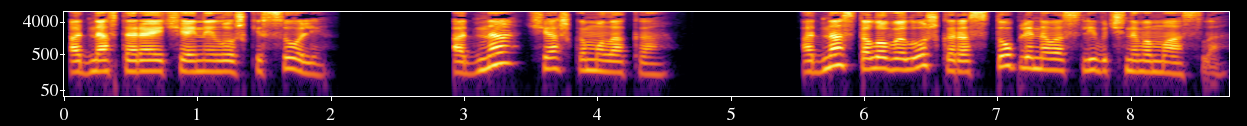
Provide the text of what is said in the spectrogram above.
Одна вторая чайной ложки соли. Одна чашка молока одна столовая ложка растопленного сливочного масла,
